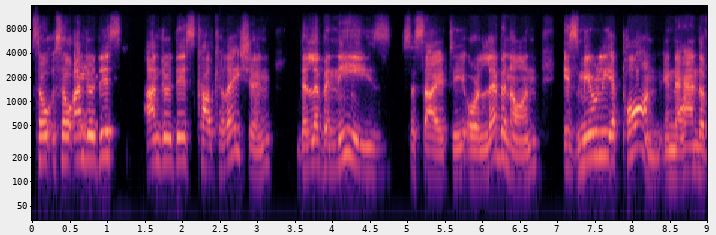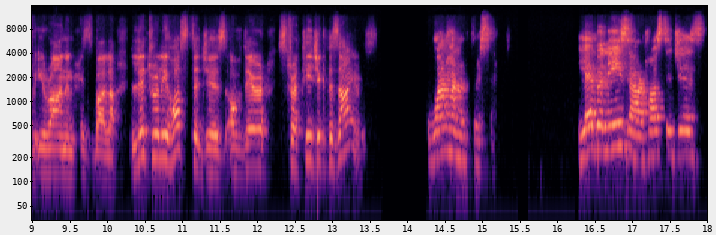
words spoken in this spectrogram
So, so under this under this calculation, the Lebanese society or Lebanon is merely a pawn in the hand of Iran and Hezbollah, literally hostages of their strategic desires. 100%. Lebanese are hostages,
